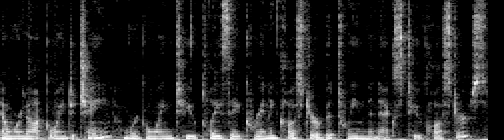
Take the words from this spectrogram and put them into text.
Now we're not going to chain, we're going to place a granny cluster between the next two clusters.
